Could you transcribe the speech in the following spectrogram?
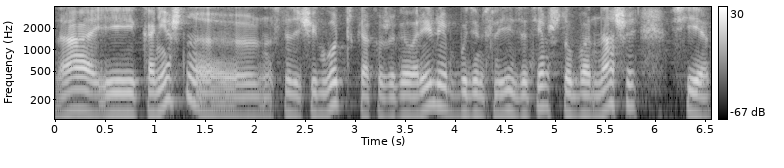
Да, и, конечно, э, на следующий год, как уже говорили, будем следить за тем, чтобы наши все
